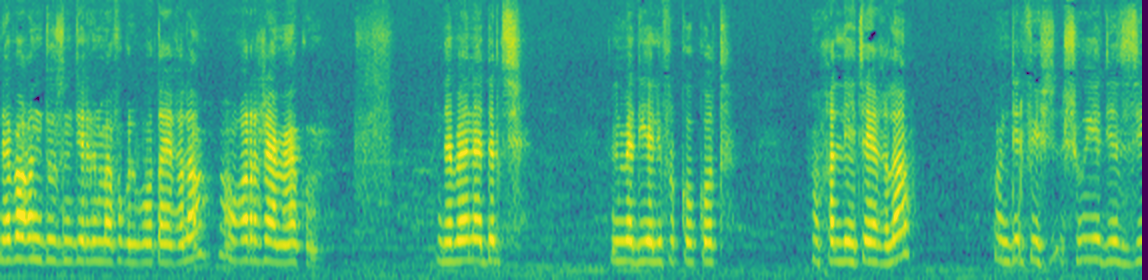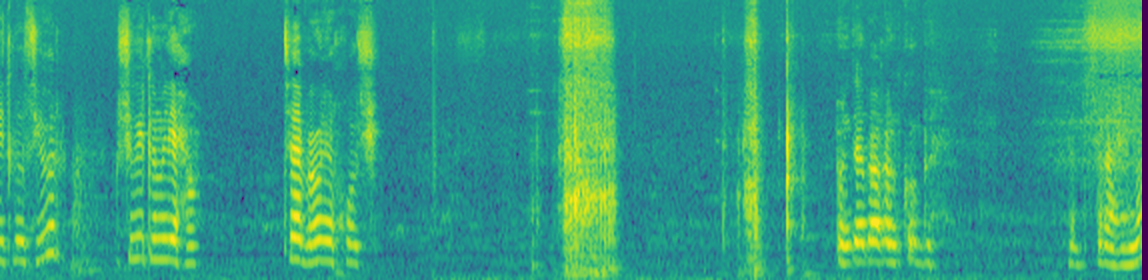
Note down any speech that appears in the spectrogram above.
دابا غندوز ندير الماء فوق البوطه يغلى وغنرجع معكم دابا أنا درت الماء ديالي في الكوكوط ونخليه حتى يغلى وندير فيه شوية ديال الزيت لوسيور وشوية المليحة. تابعوني خوتي. ودابا غنكب هاد الزرع هنا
